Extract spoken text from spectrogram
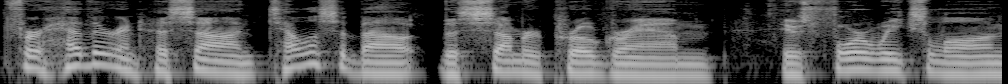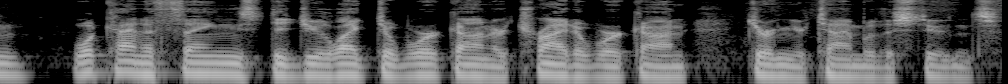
For Heather and Hassan, tell us about the summer program. It was four weeks long. What kind of things did you like to work on or try to work on during your time with the students?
